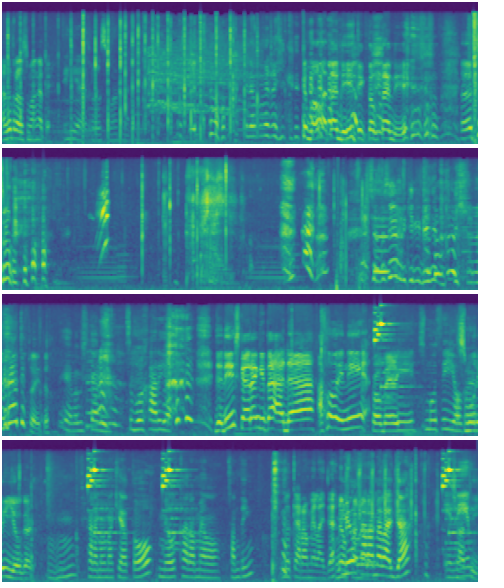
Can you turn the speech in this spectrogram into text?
Aku terlalu semangat ya. Iya, terlalu semangat. Kenapa pada ikut? Ke bawah tadi, TikTok tadi. Eh, Siapa sih yang bikin idenya? Kreatif loh itu. Ya bagus sekali. Sebuah karya. Jadi sekarang kita ada, aku ini strawberry Smoothie yogurt. smoothie yogurt. Mhm. Caramel macchiato, milk caramel something. Milk caramel aja. Milk Milk, caramel. caramel aja. Ini Shati.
